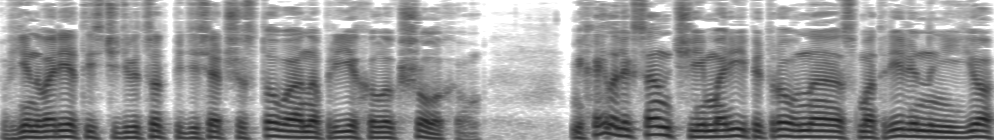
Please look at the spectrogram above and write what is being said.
в январе 1956-го она приехала к Шолоховым. Михаил Александрович и Мария Петровна смотрели на нее,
